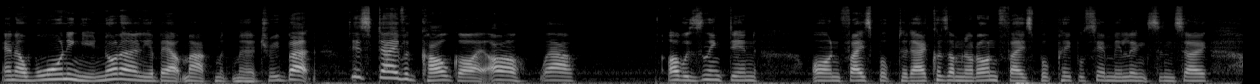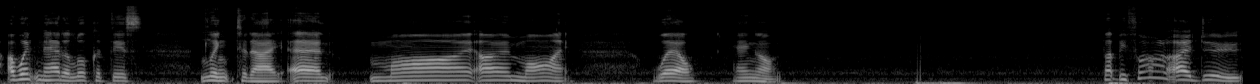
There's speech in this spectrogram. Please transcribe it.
and are warning you not only about Mark McMurtrie, but this David Cole guy. Oh, wow. I was linked in on Facebook today because I'm not on Facebook. People send me links, and so I went and had a look at this link today, and my oh my. Well, hang on. But before I do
